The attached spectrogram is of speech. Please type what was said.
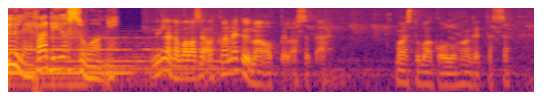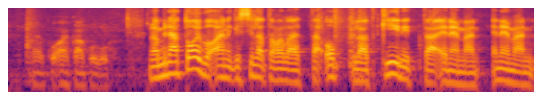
Yle Radio Suomi. Millä tavalla se alkaa näkymään oppilassa tämä maistuva kouluhanke tässä, kun aikaa kuluu? No minä toivon ainakin sillä tavalla, että oppilaat kiinnittää enemmän, enemmän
